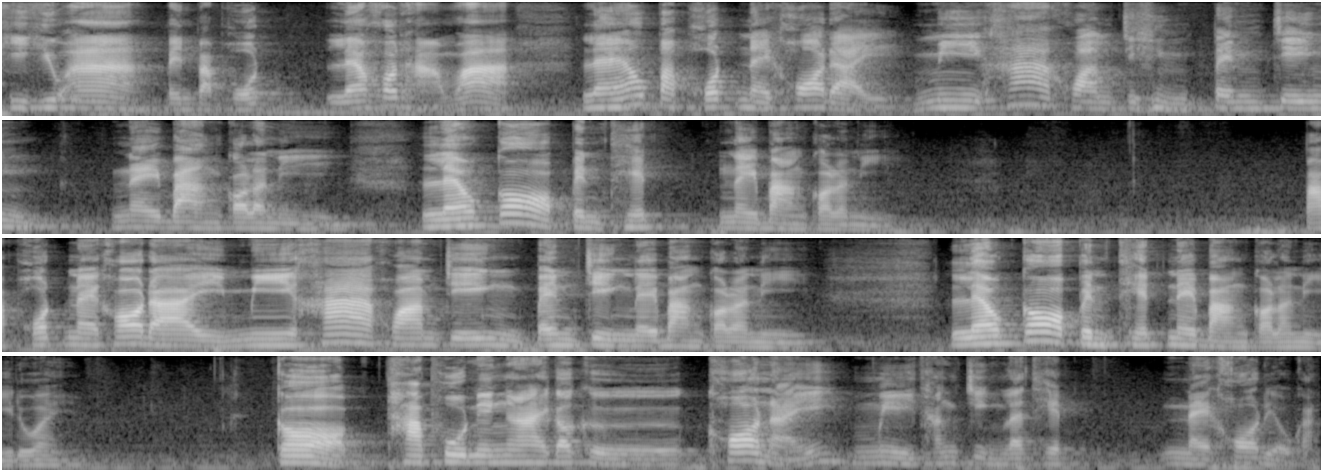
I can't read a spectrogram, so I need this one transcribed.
PQR เป็นประพจน์ แล้วเขาถามว่า แล้วประพจน์ในข้อใดมีค่าความจริงเป็นจริงในบางกรณี แล้วก็เป็นเท็จในบางกรณีประพจน์ในข้อใดมีค่าความจริงเป็นจริงในบางกรณี แล้วก็เป็นเท็จในบางกรณีด้วย ก็ถ้าพูดง่ายๆก็คือ ข้อไหนมีทั้งจริงและเท็จในข้อเดียวกัน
